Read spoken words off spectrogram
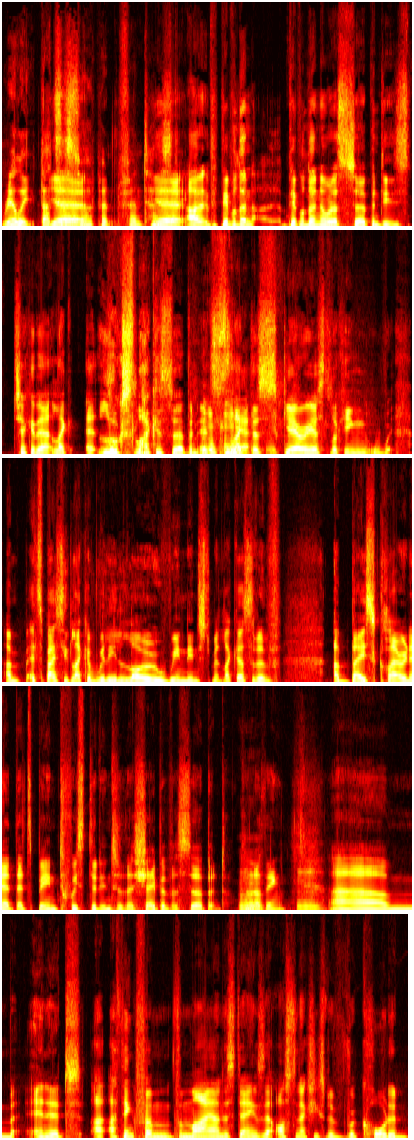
really? That's a serpent. Fantastic. Yeah, I, if people don't people don't know what a serpent is. Check it out. Like it looks like a serpent. It's like the scariest looking. Um, it's basically like a really low wind instrument, like a sort of a bass clarinet that's been twisted into the shape of a serpent, kind Mm. of thing. Um, and it, I, I think from from my understanding, is that Austin actually sort of recorded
